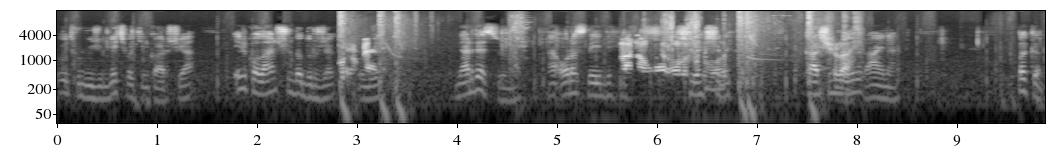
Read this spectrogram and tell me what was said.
Uyutulgucum geç bakayım karşıya. İlk olan şurada duracak. Neredesin? Ha orası değildi. Şuraya unuttum şuraya. onu. Karşımda dur, aynen. Bakın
